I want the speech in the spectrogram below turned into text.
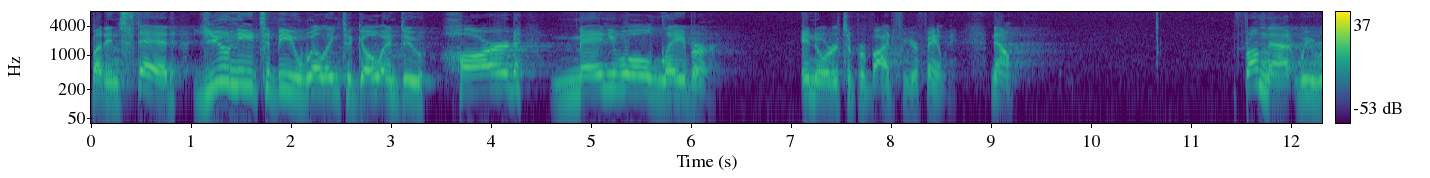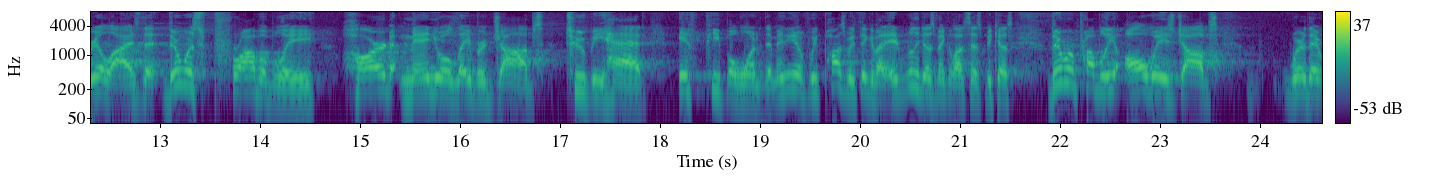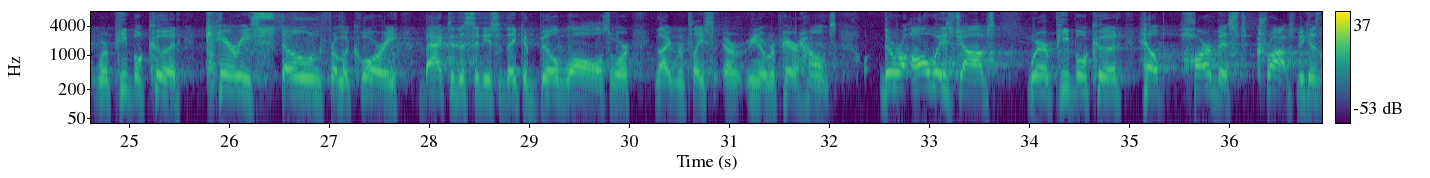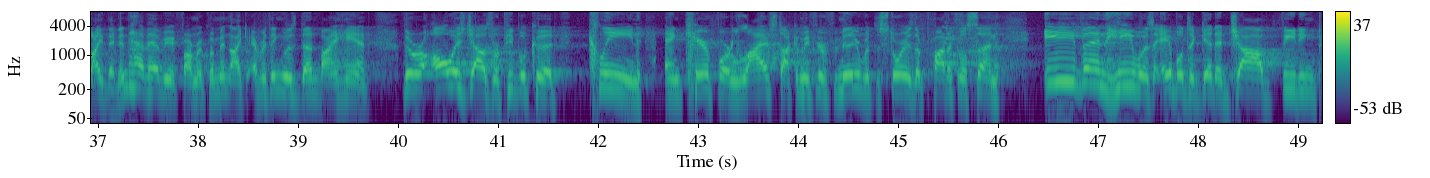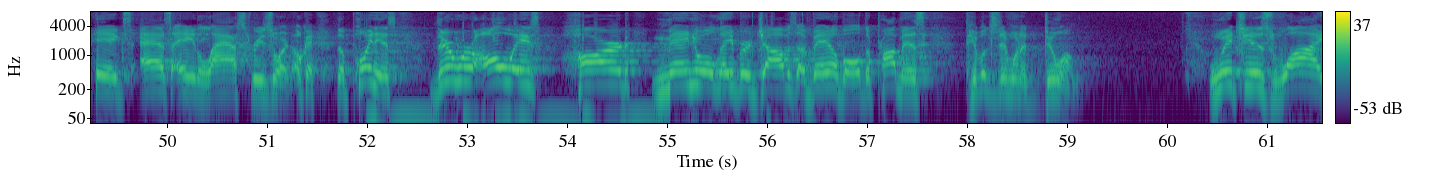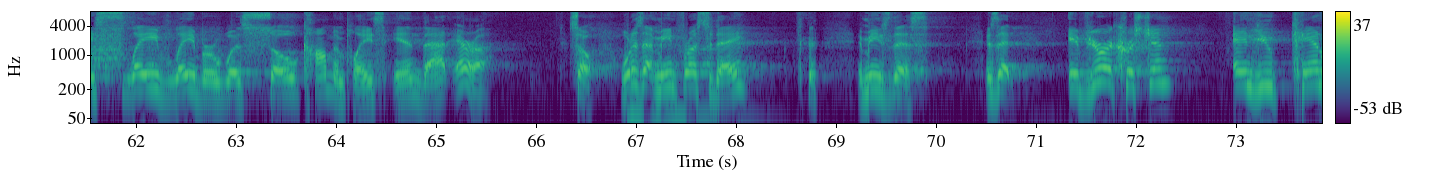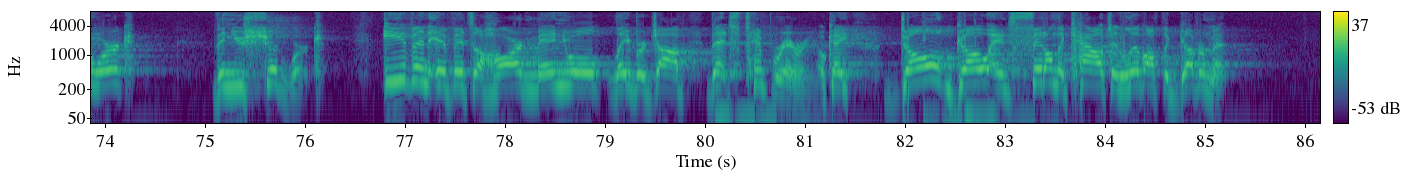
But instead, you need to be willing to go and do hard manual labor in order to provide for your family. Now, from that, we realized that there was probably hard manual labor jobs to be had if people wanted them. And you know, if we pause and we think about it, it really does make a lot of sense because there were probably always jobs where, they, where people could carry stone from a quarry back to the city so they could build walls or like replace or you know repair homes. There were always jobs where people could help harvest crops because like they didn't have heavy farm equipment like everything was done by hand. There were always jobs where people could clean and care for livestock. I mean if you're familiar with the story of the prodigal son even he was able to get a job feeding pigs as a last resort. Okay the point is there were always hard manual labor jobs available the problem is people just didn't want to do them which is why slave labor was so commonplace in that era. So, what does that mean for us today? it means this is that if you're a Christian and you can work, then you should work. Even if it's a hard manual labor job that's temporary, okay? Don't go and sit on the couch and live off the government.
